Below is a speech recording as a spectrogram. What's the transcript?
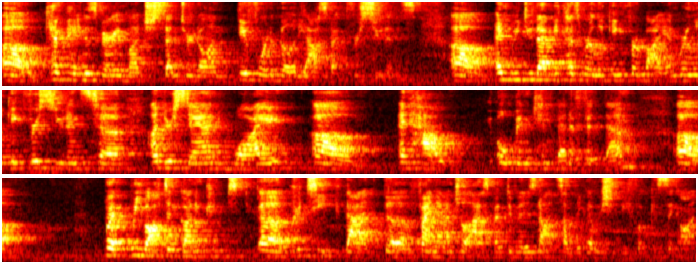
um, campaign is very much centered on the affordability aspect for students. Um, and we do that because we're looking for buy-in. We're looking for students to understand why um, and how open can benefit them. Um, but we've often gotten crit- uh, critique that the financial aspect of it is not something that we should be focusing on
